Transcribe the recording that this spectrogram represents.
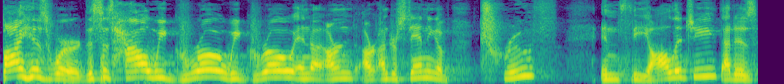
by his word. This is how we grow. We grow in our, our understanding of truth, in theology, that is,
